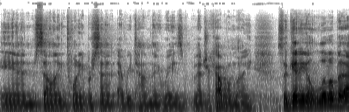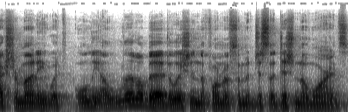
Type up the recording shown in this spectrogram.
and selling 20% every time they raise venture capital money. So getting a little bit extra money with only a little bit of dilution in the form of some just additional warrants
